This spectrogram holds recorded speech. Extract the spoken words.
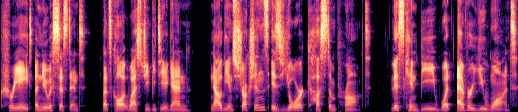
create a new assistant, Let's call it WesGPT again. Now, the instructions is your custom prompt. This can be whatever you want.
